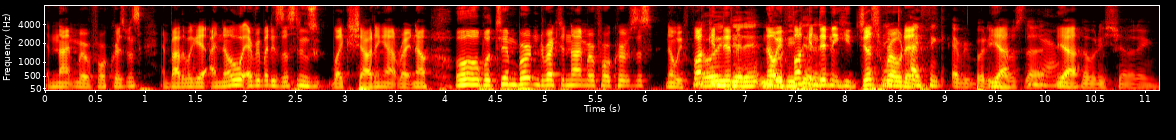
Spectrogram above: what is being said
and Nightmare Before Christmas. And by the way, I know everybody's listening who's like shouting out right now, "Oh, but Tim Burton directed Nightmare Before Christmas." No, he fucking he didn't. didn't. No, No, he, he fucking didn't. didn't. He just think- wrote it. I think everybody Yeah. knows that. Yeah. Yeah. Nobody's shouting.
